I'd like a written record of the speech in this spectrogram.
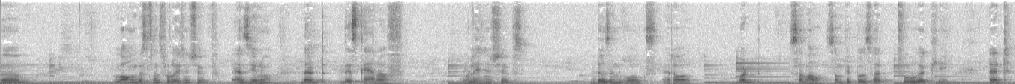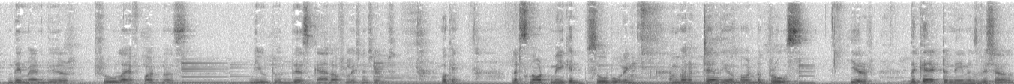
the long-distance relationship. As you know, that this kind of relationships doesn't works at all. But somehow, some people are true lucky that they met their true life partners due to this kind of relationships. Okay, let's not make it so boring. I'm gonna tell you about the pros. Here, the character name is Vishal,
